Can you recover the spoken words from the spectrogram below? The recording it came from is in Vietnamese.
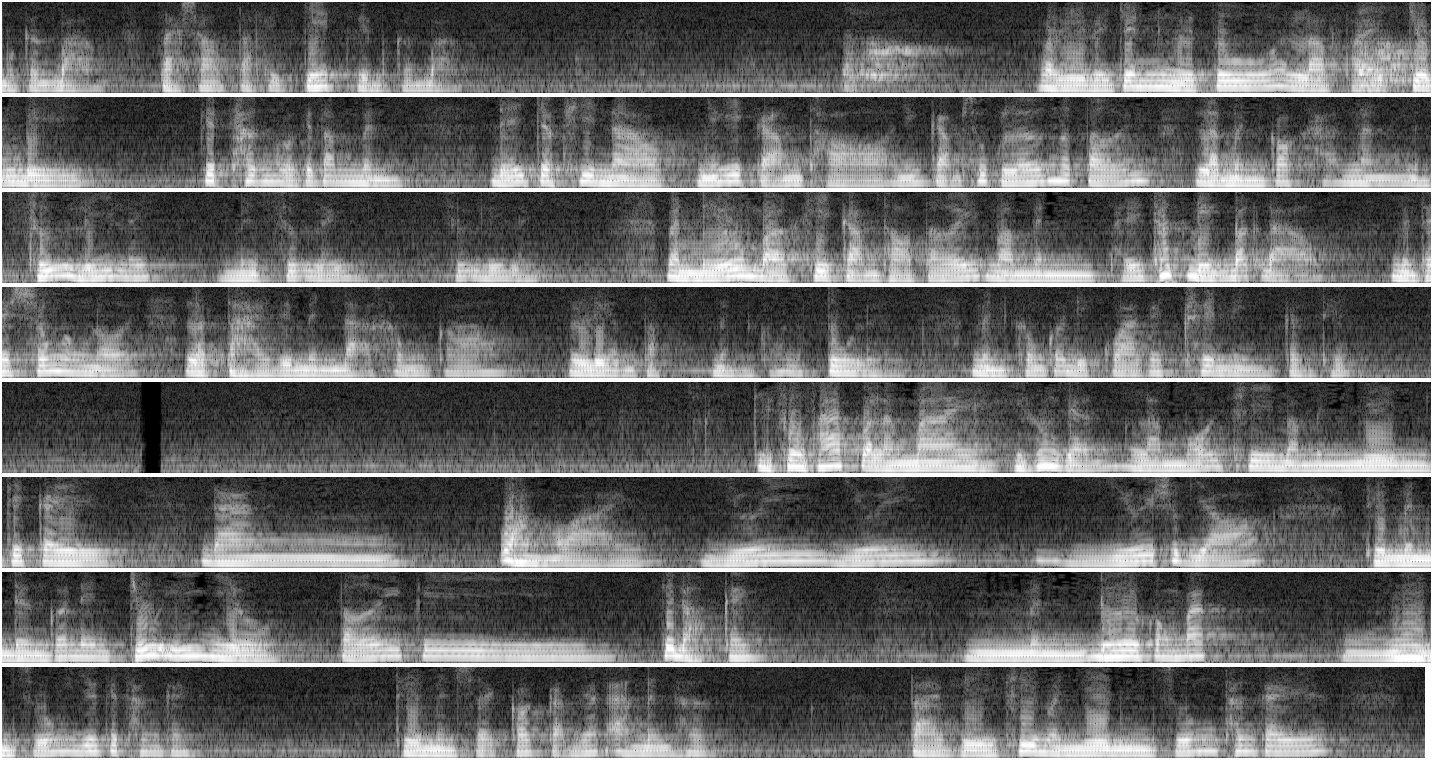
một cơn bão, tại sao ta phải chết vì một cơn bão? Và vì vậy cho nên người tu là phải chuẩn bị cái thân và cái tâm mình để cho khi nào những cái cảm thọ, những cảm xúc lớn nó tới là mình có khả năng mình xử lý lấy, mình xử lý xử lý lấy. Mà nếu mà khi cảm thọ tới mà mình thấy thất điên bắt đạo, mình thấy sống không nổi là tại vì mình đã không có luyện tập, mình có tu luyện, mình không có đi qua cái training cần thiết. Thì phương pháp của làng mai thì hướng dẫn là mỗi khi mà mình nhìn cái cây đang oằn hoại dưới dưới dưới sức gió thì mình đừng có nên chú ý nhiều tới cái cái đọt cây. Mình đưa con mắt nhìn xuống dưới cái thân cây thì mình sẽ có cảm giác an ninh hơn. Tại vì khi mà nhìn xuống thân cây ấy,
